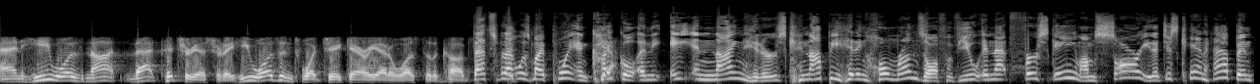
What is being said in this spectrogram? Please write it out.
And he was not that pitcher yesterday. He wasn't what Jake Arrieta was to the Cubs. That's that was my point. And Keuchel and the eight and nine hitters cannot be hitting home runs off of you in that first game. I'm sorry, that just can't happen.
